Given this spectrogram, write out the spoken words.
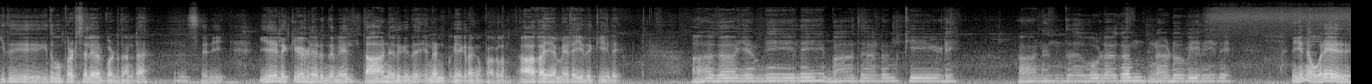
இது இதுவும் புரட்சி தலைவர் பாட்டு தான்டா சரி ஏழு கீழே இருந்து மேல் தான் இருக்குது. என்னன்னு கேட்குறாங்க பார்க்கலாம். ஆகாயம் மேலே இது கீழே. ஆகாயம் மேலே பாதாளம் கீழே. ஆனந்த உலகம் நடுவினிலே. நீ என்ன ஒரே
